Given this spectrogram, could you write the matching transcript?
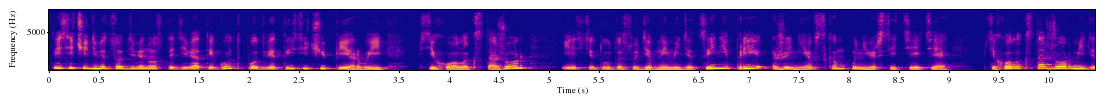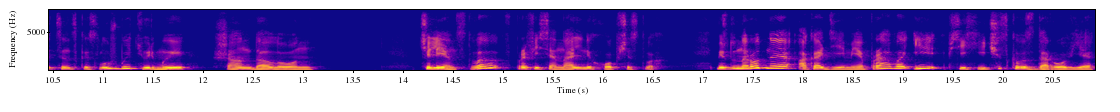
1999 год по 2001 психолог-стажер – Института судебной медицины при Женевском университете, психолог-стажер медицинской службы тюрьмы Шандалон. Членство в профессиональных обществах. Международная академия права и психического здоровья,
